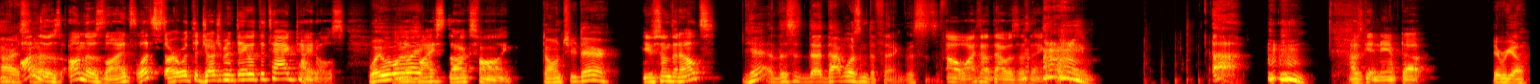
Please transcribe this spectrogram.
All right. on so- those on those lines, let's start with the Judgment Day with the tag titles. wait, wait, wait. One wait, of wait. my stocks falling. Don't you dare. You have something else? Yeah, this is that. That wasn't the thing. This is. Oh, I thought that was the thing. Okay. ah. I was getting amped up. Here we go.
